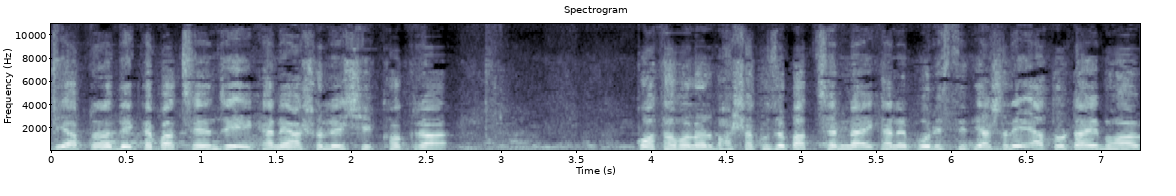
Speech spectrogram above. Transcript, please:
যে আপনারা দেখতে পাচ্ছেন যে এখানে আসলে শিক্ষকরা কথা বলার ভাষা খুঁজে পাচ্ছেন না। এখানে পরিস্থিতি আসলে এতটাই ভয়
